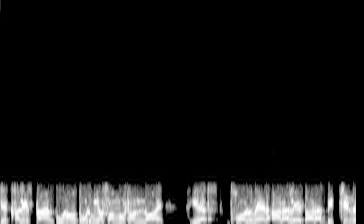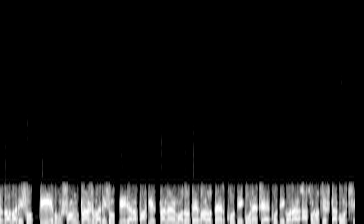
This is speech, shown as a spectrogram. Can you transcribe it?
যে খালিস্তান কোনো ধর্মীয় সংগঠন নয়। ইয়েস ধর্মের আড়ালে তারা বিচ্ছিন্নতাবাদী শক্তি এবং সন্ত্রাসবাদী শক্তি যারা পাকিস্তানের মদতে ভারতের ক্ষতি করেছে, ক্ষতি করার এখনও চেষ্টা করছে।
